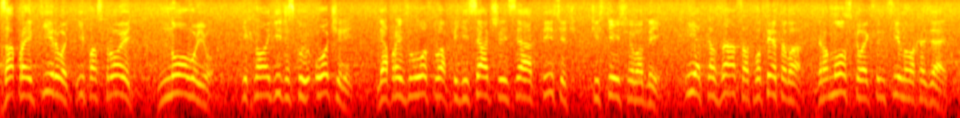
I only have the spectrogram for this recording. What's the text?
запроектировать и построить новую технологическую очередь для производства 50-60 тысяч чистейшей воды и отказаться от вот этого громоздкого экстенсивного хозяйства.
